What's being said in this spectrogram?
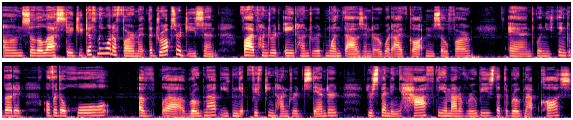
Um, so the last stage, you definitely want to farm it. The drops are decent. 500, 800, 1000 are what I've gotten so far. And when you think about it, over the whole of uh, roadmap, you can get 1500 standard. You're spending half the amount of rubies that the roadmap costs,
